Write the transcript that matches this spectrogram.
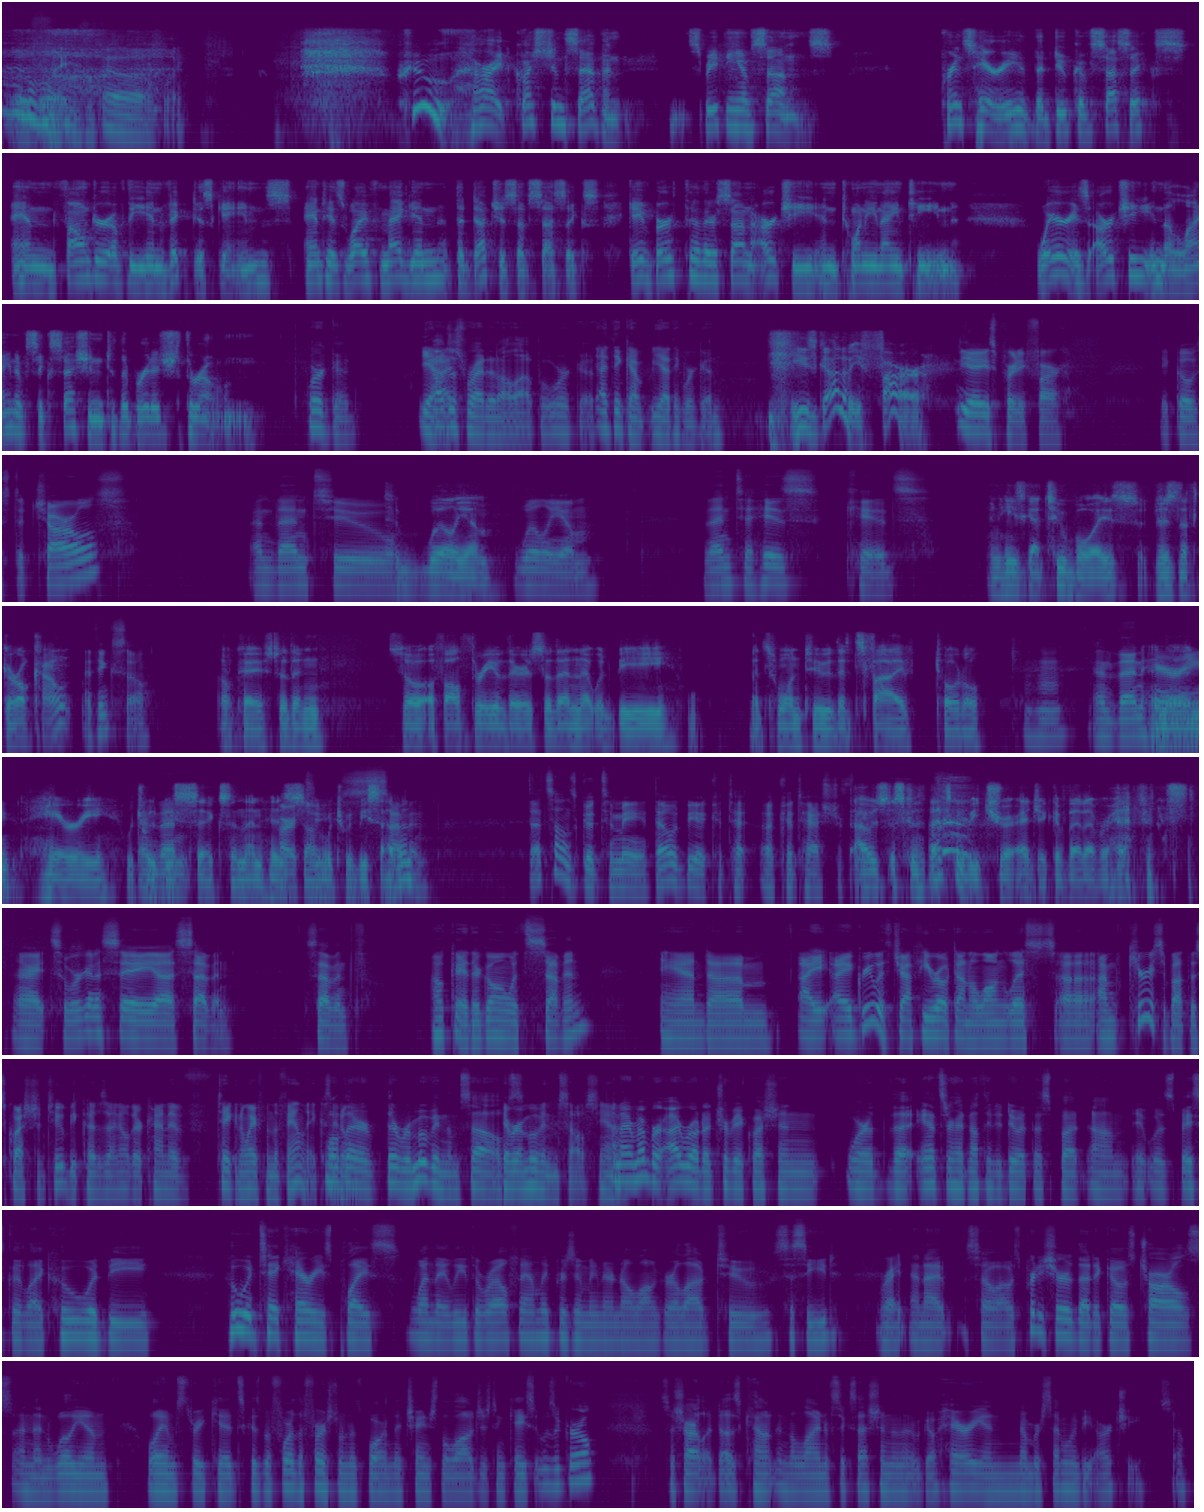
oh boy! Oh boy! Whew. All right, question seven. Speaking of sons, Prince Harry, the Duke of Sussex and founder of the Invictus Games, and his wife Meghan, the Duchess of Sussex, gave birth to their son Archie in 2019. Where is Archie in the line of succession to the British throne? We're good. Yeah, I'll I- just write it all out, but we're good. I think I'm. Yeah, I think we're good. He's got to be far. Yeah, he's pretty far. It goes to Charles, and then to, To William, William, then to his kids. and he's got two boys. Does the girl count? I think so. Okay, so then, so if all three of theirs, so then that would be, that's one, two, that's five total. Hmm And then And Harry, then Harry, which would be six, and then his son, which would be seven. That sounds good to me. That would be a cata- a catastrophe. I was just gonna. That's gonna be tragic if that ever happens. All right, so we're gonna say uh, seven, seventh. Okay, they're going with seven. And um, I, I agree with Jeff. He wrote down a long list. Uh, I'm curious about this question too because I know they're kind of taken away from the family. well, they they're they're removing themselves. they're removing themselves. Yeah. And I remember I wrote a trivia question where the answer had nothing to do with this, but um, it was basically like who would be, who would take Harry's place when they leave the royal family, presuming they're no longer allowed to secede. right. And I, so I was pretty sure that it goes Charles and then William, William's three kids, because before the first one was born, they changed the law just in case it was a girl. So Charlotte does count in the line of succession, and then it would go Harry, and number seven would be Archie. So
